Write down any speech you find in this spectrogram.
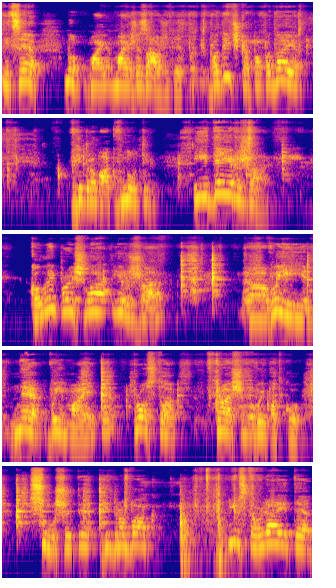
І це ну, май, майже завжди водичка попадає в гідробак внутрі. І йде іржа. Коли пройшла іржа, е, ви її не виймаєте, просто в кращому випадку сушите гідробак і вставляєте е,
